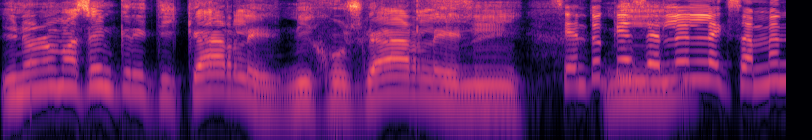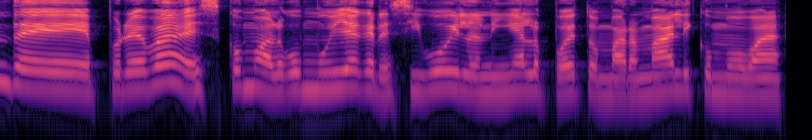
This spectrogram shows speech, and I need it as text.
y no nomás en criticarle, ni juzgarle, ni... Siento que ni- hacerle el examen de prueba es como algo muy agresivo y la niña lo puede tomar mal y como va a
